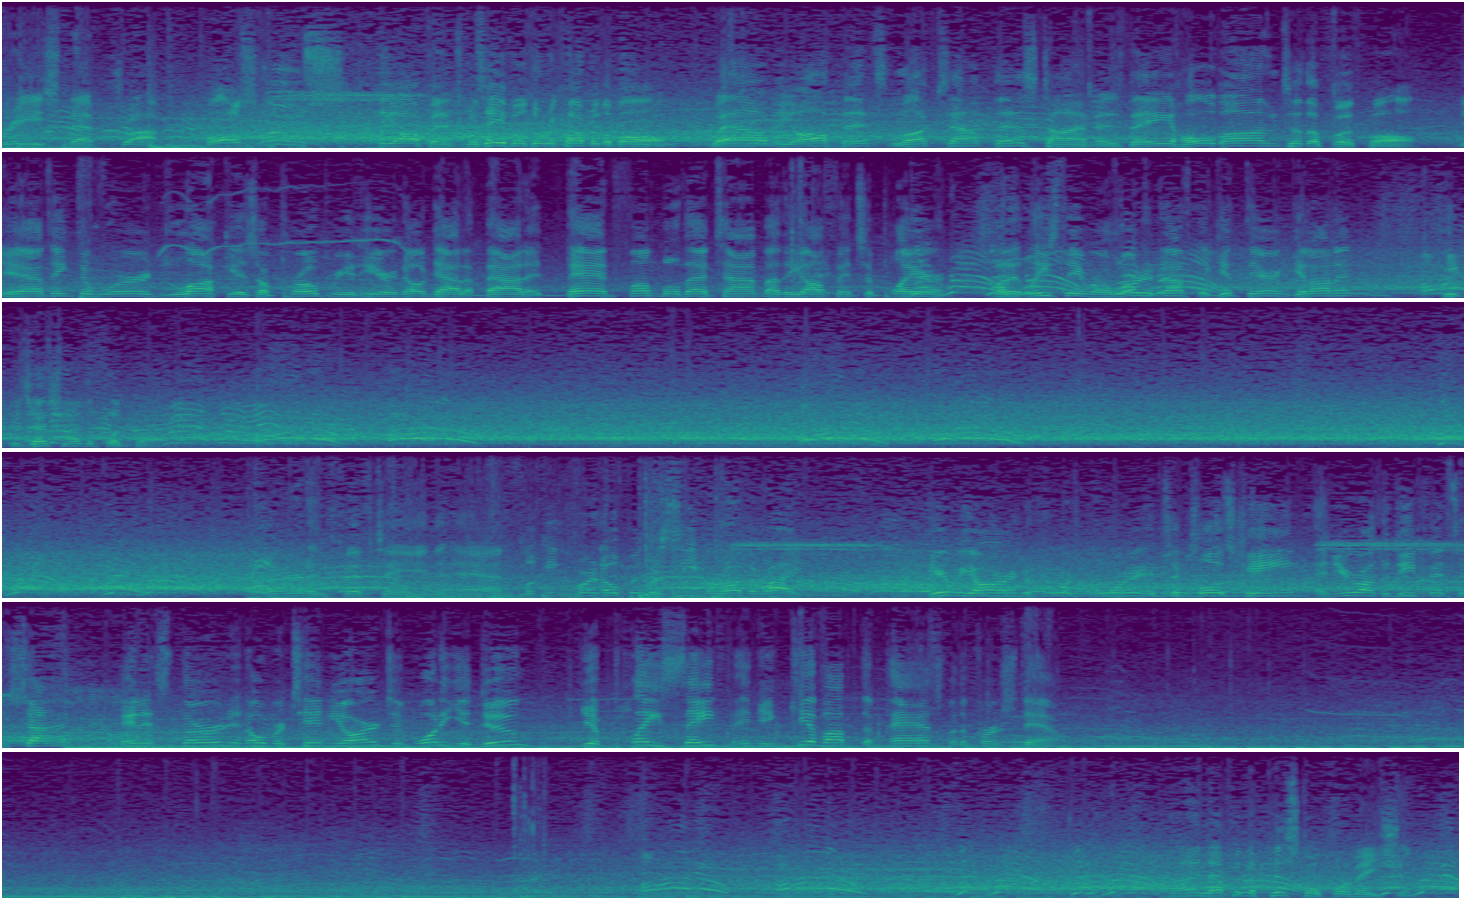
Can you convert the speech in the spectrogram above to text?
Three-step drop. Ball's loose. The offense was able to recover the ball. Well, the offense lucks out this time as they hold on to the football. Yeah, I think the word luck is appropriate here, no doubt about it. Bad fumble that time by the offensive player, but at least they were alert enough to get there and get on it and keep possession of the football. Third and 15 and looking for an open receiver on the right. Here we are in the fourth quarter. It's a close game, and you're on the defensive side, and it's third and over 10 yards. And what do you do? You play safe, and you give up the pass for the first down. Lined up in the pistol formation.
